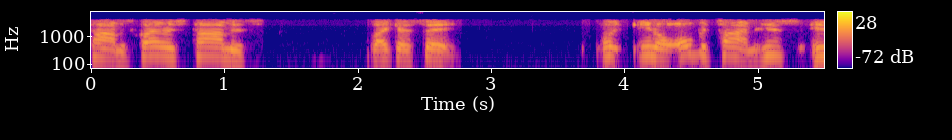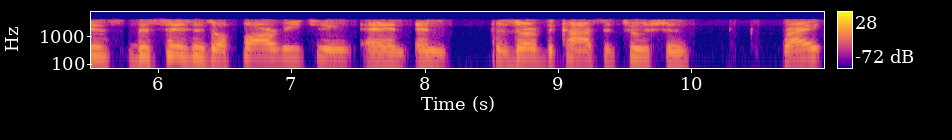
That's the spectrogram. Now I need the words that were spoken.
Thomas. Clarence Thomas, like I said, you know, over time, his his decisions are far-reaching and and preserve the Constitution, right?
